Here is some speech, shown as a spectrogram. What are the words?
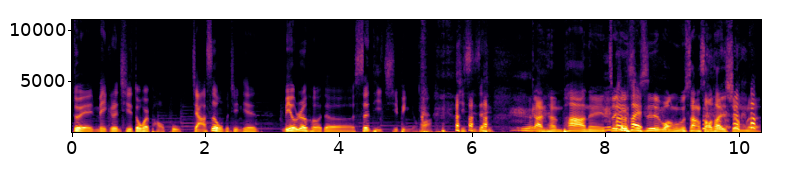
对，每个人其实都会跑步。假设我们今天没有任何的身体疾病的话，其实在 干很怕呢。最近是不是网络上烧太凶了？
